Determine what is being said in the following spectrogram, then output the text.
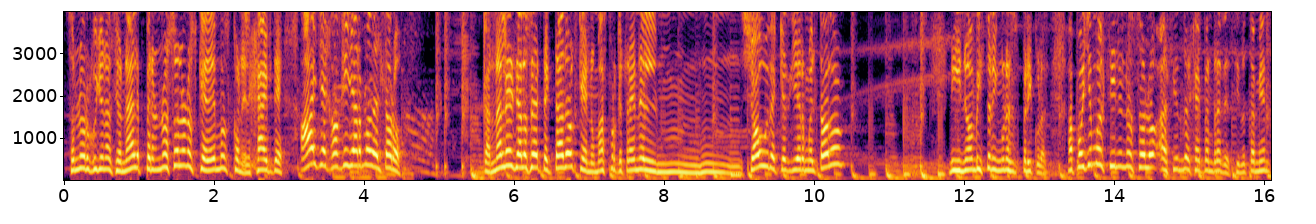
son un orgullo nacional, pero no solo nos quedemos con el hype de, ¡ay, llegó Guillermo del Toro! Carnales, ya los he detectado que nomás porque traen el mm, show de que es Guillermo del Toro ni no han visto ninguna de sus películas. Apoyemos el cine no solo haciendo el hype en redes, sino también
